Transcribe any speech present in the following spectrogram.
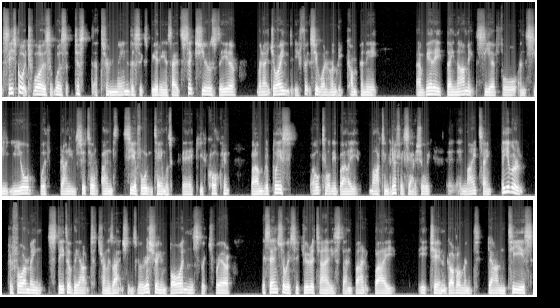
Stagecoach was was just a tremendous experience. I had six years there when I joined a FTSE 100 company. A very dynamic CFO and CEO with Brian Souter, and CFO at the time was uh, Keith Cochrane, um, replaced ultimately by Martin Griffiths, actually, in my time. They were performing state of the art transactions. We were issuing bonds which were essentially securitized and backed by HM government guarantees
